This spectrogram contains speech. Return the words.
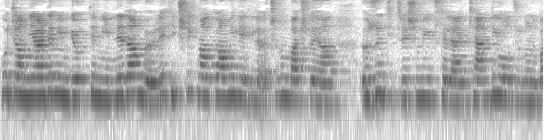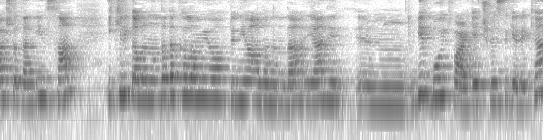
Hocam yerde miyim gökte miyim neden böyle? Hiçlik makamı ile ilgili açılım başlayan, özün titreşimi yükselen, kendi yolculuğunu başlatan insan ikilik alanında da kalamıyor, dünya alanında. Yani bir boyut var geçmesi gereken.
